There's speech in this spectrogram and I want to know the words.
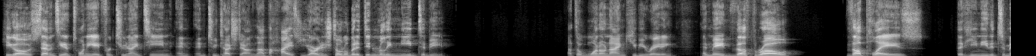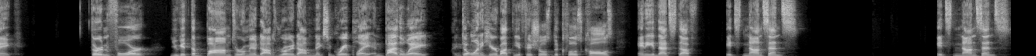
he goes 17 of 28 for 219 and, and two touchdowns. Not the highest yardage total, but it didn't really need to be. That's a 109 QB rating and made the throw, the plays that he needed to make. Third and four, you get the bomb to Romeo Doubs. Romeo Doubs makes a great play. And by the way, I don't want to hear about the officials, the close calls, any of that stuff. It's nonsense. It's nonsense.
